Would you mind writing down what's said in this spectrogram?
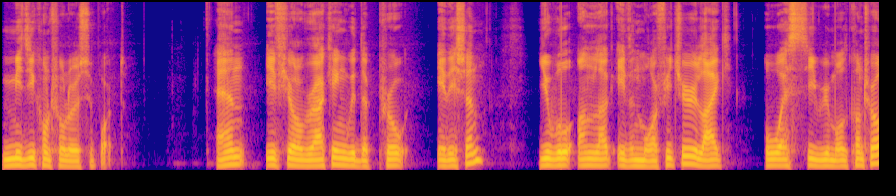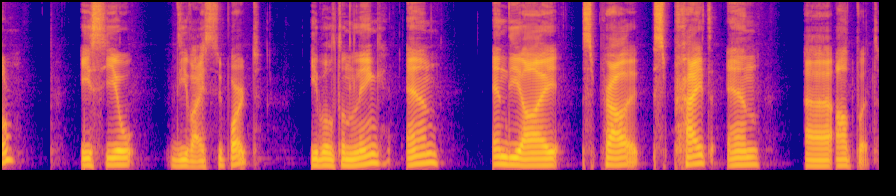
MIDI controller support. And if you're working with the Pro Edition, you will unlock even more features like OSC remote control, ASIO device support, Ableton Link, and NDI sprite, sprite and uh, output.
